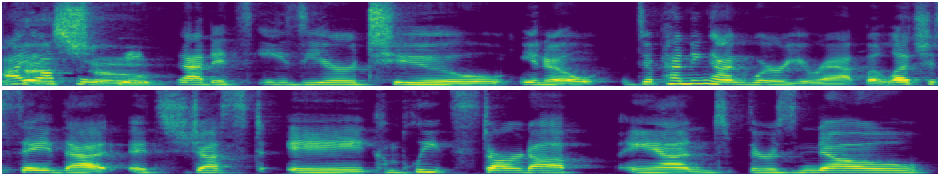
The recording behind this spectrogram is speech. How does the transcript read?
Okay, I also so... think that it's easier to, you know, depending on where you're at, but let's just say that it's just a complete startup and there's no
